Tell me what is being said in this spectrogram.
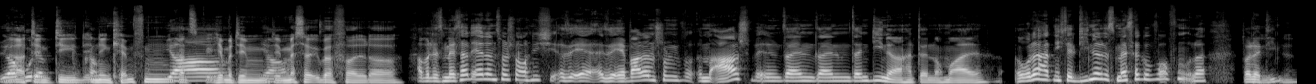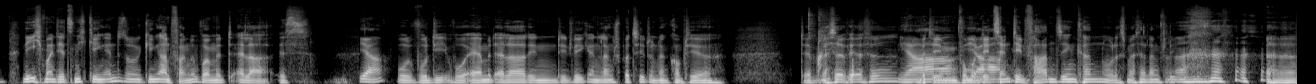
ja, ja gut, den, die, in den Kämpfen, ja, ganz, hier mit dem, ja. dem Messerüberfall da. Aber das Messer hat er dann zum Beispiel auch nicht, also er, also er war dann schon im Arsch, sein, sein, sein Diener hat dann nochmal, oder? Hat nicht der Diener das Messer geworfen, oder war der Diener? Nee, ich meinte jetzt nicht gegen Ende, sondern gegen Anfang, ne, wo er mit Ella ist. Ja. Wo, wo, die, wo er mit Ella den, den Weg entlang spaziert und dann kommt hier der Messerwerfer, ja, mit dem, wo man ja. dezent den Faden sehen kann, wo das Messer lang fliegt. äh.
